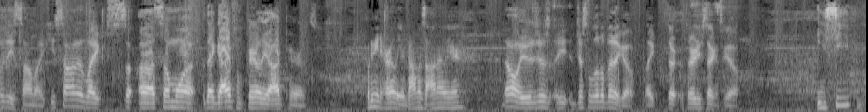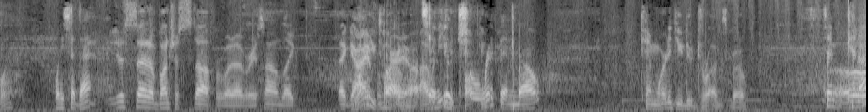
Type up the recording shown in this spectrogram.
What did he sound like? He sounded like so- uh, somewhat that guy from Fairly Odd Parents. What do you mean earlier? Dom was on earlier. No, he was just he, just a little bit ago, like thir- thirty seconds ago. EC? What? When he said that? He just said a bunch of stuff or whatever. He sounded like that guy What are you from talking Fairly about? Odd. I Tim, was you're talking. tripping, bro. Tim, where did you do drugs, bro? Tim, Uh, can I,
